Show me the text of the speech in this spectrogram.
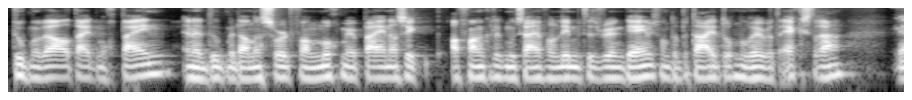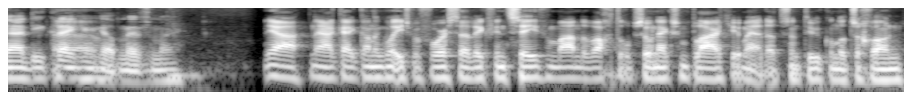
doet me wel altijd nog pijn. En het doet me dan een soort van nog meer pijn... als ik afhankelijk moet zijn van limited run games. Want dan betaal je toch nog weer wat extra. Ja, die krijg je Ehm, geld mee van mij. Ja, nou ja, kijk, kan ik wel iets bij voorstellen. Ik vind zeven maanden wachten op zo'n exemplaartje. Maar ja, dat is natuurlijk omdat ze gewoon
